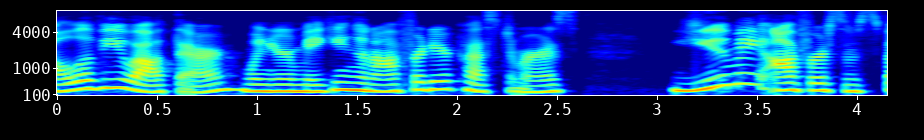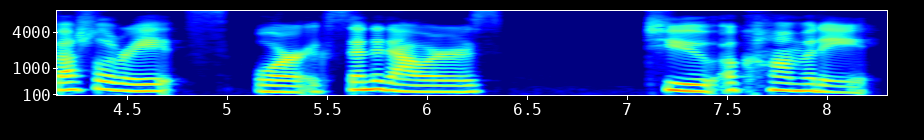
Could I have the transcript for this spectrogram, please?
all of you out there, when you're making an offer to your customers, you may offer some special rates or extended hours to accommodate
